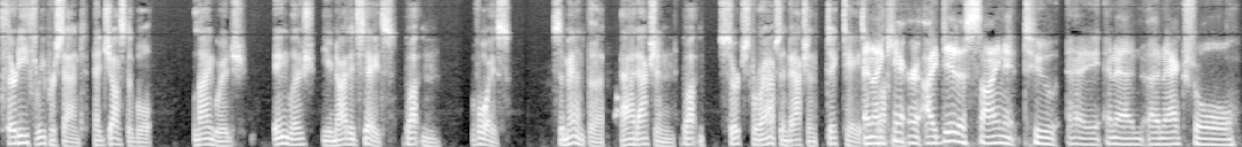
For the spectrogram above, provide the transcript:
33% adjustable. Language. English, United States, button. Voice. Samantha, add action button. Search for apps and action. Dictate. And button. I can't. Re- I did assign it to a an an actual.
